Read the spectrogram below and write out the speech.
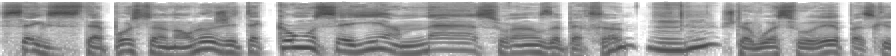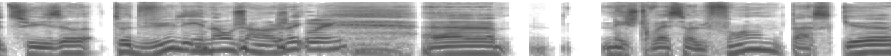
ça n'existait pas, ce nom-là. J'étais conseiller en assurance de personnes. Mm-hmm. Je te vois sourire parce que tu les as toutes vues, les noms changés. oui. Euh, mais je trouvais ça le fun parce que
